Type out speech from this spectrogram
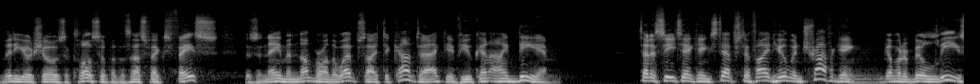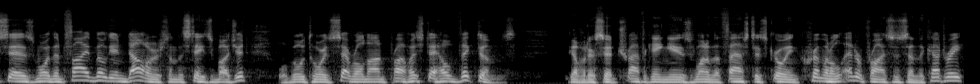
Video shows a close up of the suspect's face. There's a name and number on the website to contact if you can ID him. Tennessee taking steps to fight human trafficking. Governor Bill Lee says more than $5 million from the state's budget will go towards several nonprofits to help victims. The governor said trafficking is one of the fastest growing criminal enterprises in the country.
